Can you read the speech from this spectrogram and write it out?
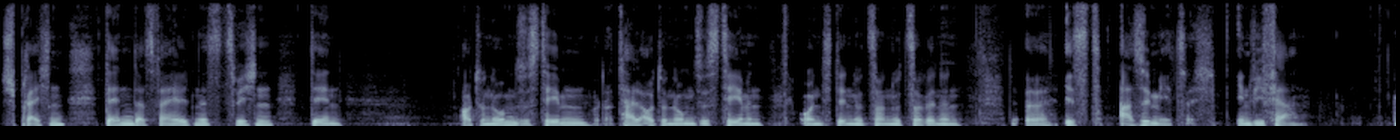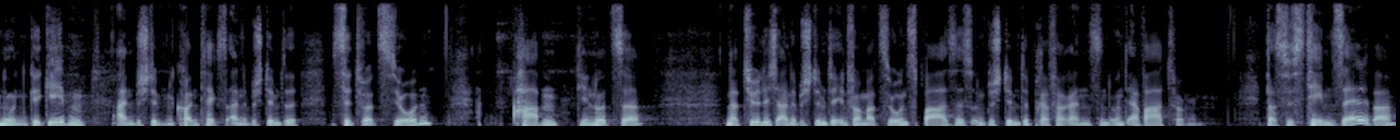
sprechen, denn das Verhältnis zwischen den autonomen Systemen oder teilautonomen Systemen und den Nutzer und Nutzerinnen äh, ist asymmetrisch. Inwiefern? Nun, gegeben einen bestimmten Kontext, eine bestimmte Situation, haben die Nutzer natürlich eine bestimmte Informationsbasis und bestimmte Präferenzen und Erwartungen. Das System selber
